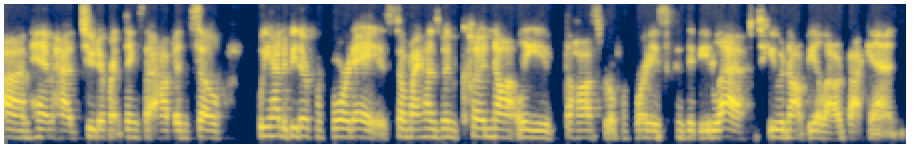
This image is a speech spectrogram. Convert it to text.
um, him had two different things that happened. So we had to be there for four days. So my husband could not leave the hospital for four days because if he left, he would not be allowed back in.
